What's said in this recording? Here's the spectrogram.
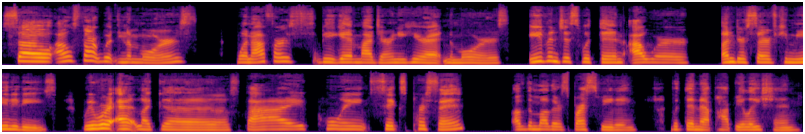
So I'll start with Nemours. When I first began my journey here at Nemours, even just within our underserved communities, we were at like a 5.6% of the mothers breastfeeding within that population.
